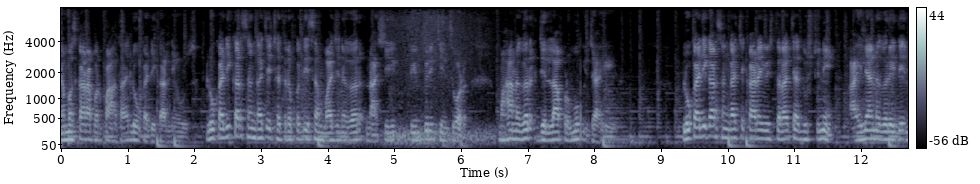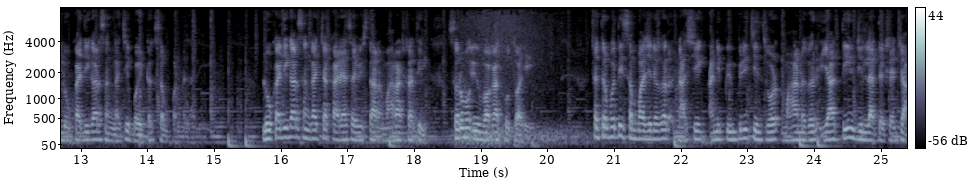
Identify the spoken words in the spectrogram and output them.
नमस्कार आपण पाहत आहे लोकाधिकार न्यूज. लोकाधिकार संघाचे छत्रपती संभाजीनगर नाशिक पिंपरी चिंचवड महानगर जिल्हा प्रमुख जाहीर. लोकाधिकार संघाचे कार्यविस्ताराच्या दृष्टीने अहिल्यानगर येथे लोकाधिकार संघाची बैठक संपन्न झाली. लोकाधिकार संघाच्या कार्याचा विस्तार महाराष्ट्रातील सर्व विभागात होतो आहे. छत्रपती संभाजीनगर नाशिक आणि पिंपरी चिंचवड महानगर या तीन जिल्हाध्यक्षांच्या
